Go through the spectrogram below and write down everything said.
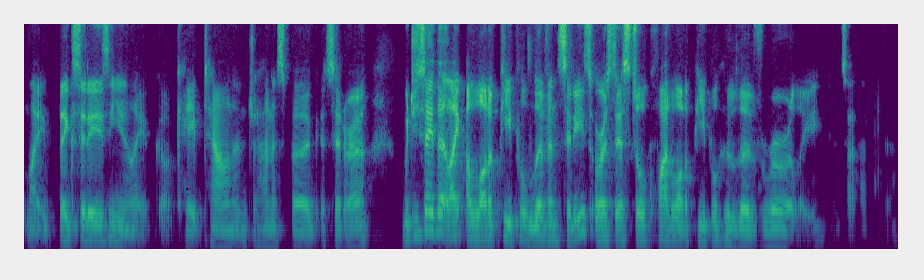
like big cities, and you know, like got Cape Town and Johannesburg, etc. Would you say that like a lot of people live in cities, or is there still quite a lot of people who live rurally in South Africa?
